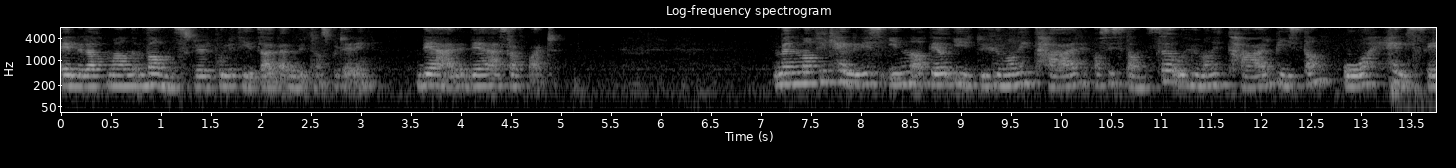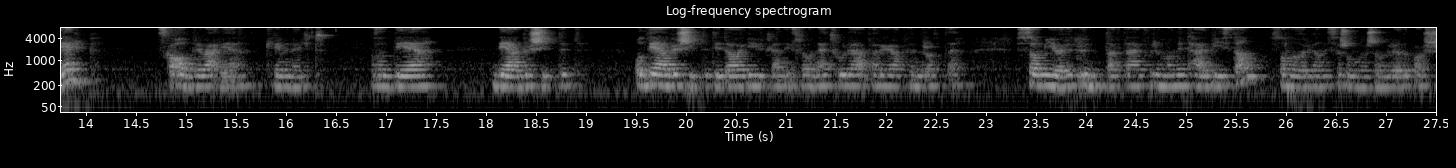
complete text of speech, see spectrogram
eller at man vanskeliggjør politiets arbeid med uttransportering. Det er, det er straffbart. Men man fikk heldigvis inn at det å yte humanitær assistanse og humanitær bistand og helsehjelp skal aldri være kriminelt. Altså det, det er beskyttet. Og det er beskyttet i dag i utlendingsloven. Jeg tror det er paragraf 108 som gjør et unntak der for humanitær bistand. Sånne organisasjoner som Røde Kors,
